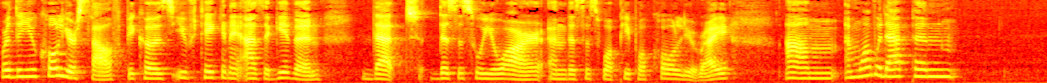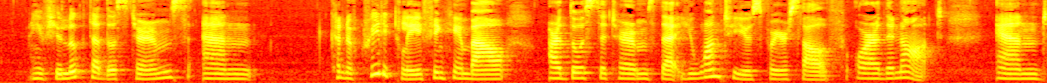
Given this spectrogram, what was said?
or that you call yourself because you've taken it as a given that this is who you are and this is what people call you, right? Um, and what would happen if you looked at those terms and kind of critically thinking about are those the terms that you want to use for yourself or are they not? And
